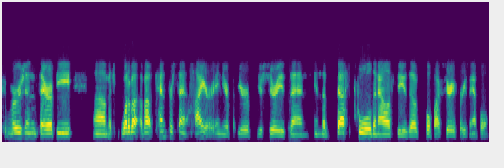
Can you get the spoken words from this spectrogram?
conversion therapy. Um, it's what about about 10% higher in your your your series than in the best pooled analyses of FOLFOXIRI, for example.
